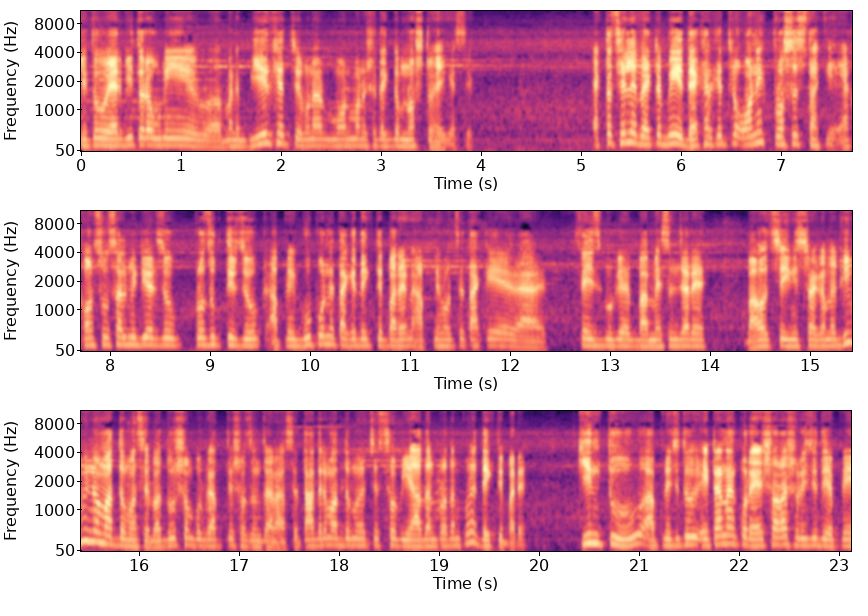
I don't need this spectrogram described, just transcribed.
কিন্তু এর ভিতরে উনি মানে বিয়ের ক্ষেত্রে ওনার মন মানসিকতা একদম নষ্ট হয়ে গেছে। একটা ছেলে বা একটা মেয়ে দেখার ক্ষেত্রে অনেক প্রসেস থাকে। এখন সোশ্যাল মিডিয়ার যুগ, প্রযুক্তির যুগ, আপনি গোপনে তাকে দেখতে পারেন। আপনি হচ্ছে তাকে ফেসবুকে বা মেসেঞ্জারে বা হচ্ছে ইনস্টাগ্রামে বিভিন্ন মাধ্যম আছে বা দূর সম্পর্ক আত্মীয় স্বজন যারা আছে, তাদের মাধ্যমে হচ্ছে ছবি আদান প্রদান করে দেখতে পারেন। কিন্তু আপনি যদি এটা না করে সরাসরি যদি আপনি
